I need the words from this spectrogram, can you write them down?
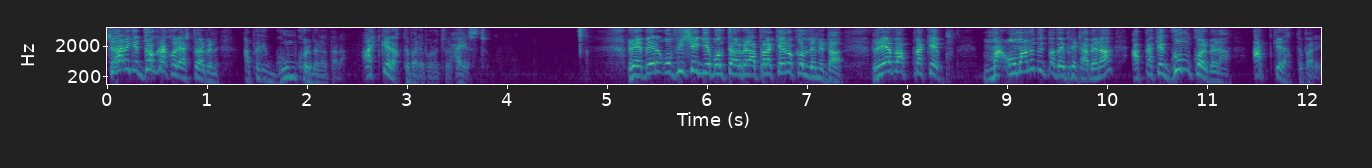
যেখানে গিয়ে ঝগড়া করে আসতে পারবেন। আপনাকে গুম করবে না তারা। আটকে রাখতে পারে বরঞ্চ হাইয়েস্ট র্যাবের অফিসে গিয়ে বলতে পারবেন, আপনারা কেন করলেন এটা? র্যাব আপনাকে অমানবিকভাবে ফেটাবে না, আপনাকে গুম করবে না, আটকে রাখতে পারে।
